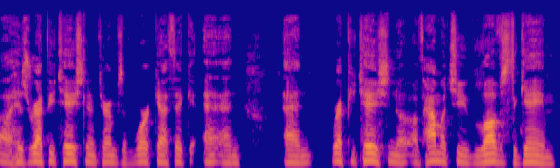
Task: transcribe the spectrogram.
uh, his reputation in terms of work ethic and and reputation of, how much he loves the game,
